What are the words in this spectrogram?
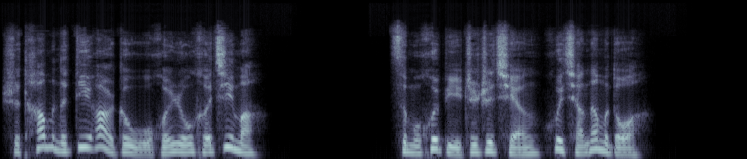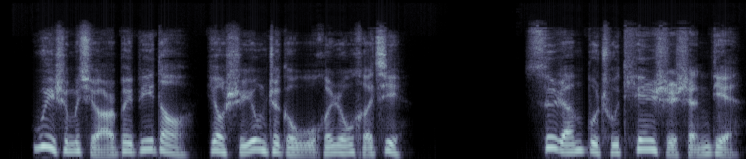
是他们的第二个武魂融合技吗？怎么会比之之前会强那么多？为什么雪儿被逼到要使用这个武魂融合技？虽然不出天使神殿，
